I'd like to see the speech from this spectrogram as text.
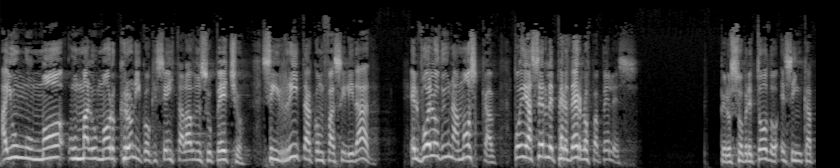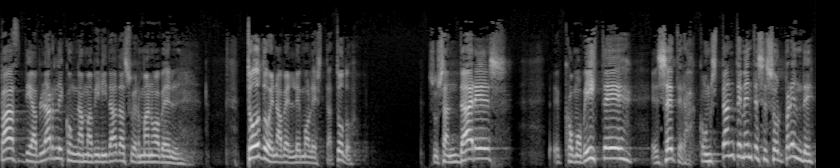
hay un, humor, un mal humor crónico que se ha instalado en su pecho, se irrita con facilidad. El vuelo de una mosca puede hacerle perder los papeles, pero sobre todo es incapaz de hablarle con amabilidad a su hermano Abel. Todo en Abel le molesta, todo. Sus andares, eh, como viste, etcétera. Constantemente se sorprende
